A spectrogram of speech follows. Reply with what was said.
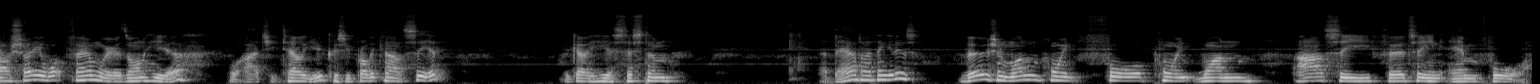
I'll show you what firmware is on here. Well, actually tell you because you probably can't see it. We go here, system, about, I think it is. Version 1.4.1 RC13M4.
